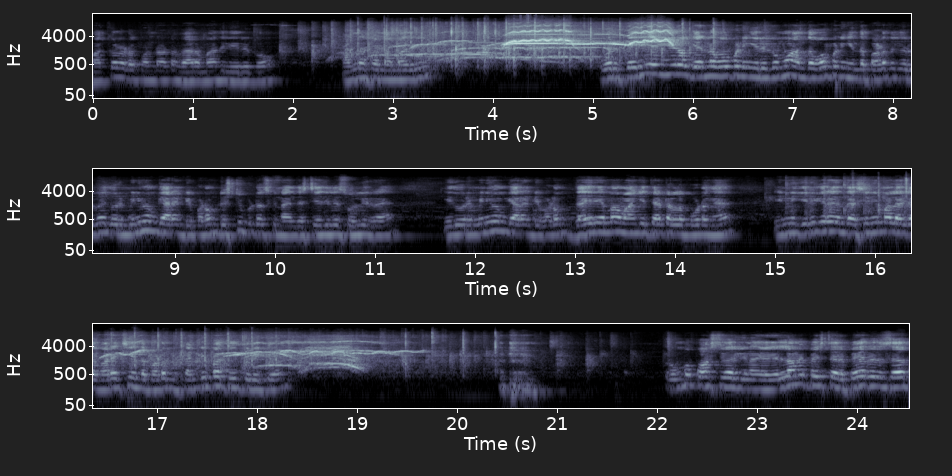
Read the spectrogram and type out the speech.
மக்களோட கொண்டாட்டம் வேற மாதிரி இருக்கும். அண்ணன் சொன்ன மாதிரி ஒரு பெரிய ஹீரோக்கு என்ன ஓப்பனிங் இருக்குமோ அந்த ஓப்பனிங் இந்த படத்துக்கு இருக்கும். இது ஒரு மினிமம் கேரண்டி படம். டிஸ்ட்ரிபியூட்டர்ஸ்க்கு நான் இந்த ஸ்டேஜில் சொல்லிடுறேன். இது ஒரு மினிமம் கேரண்டி படம். தைரியமாக வாங்கி தேட்டரில் போடுங்க. இன்னைக்கு இருக்கிற இந்த சினிமாவில் இருக்க வறட்சி இந்த படம் கண்டிப்பாக தீர்த்து வைக்கும். ரொம்ப பாசிட்டிவாக இருக்கு. நான் எல்லாமே பேசிட்டாரு. பேர் சார்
